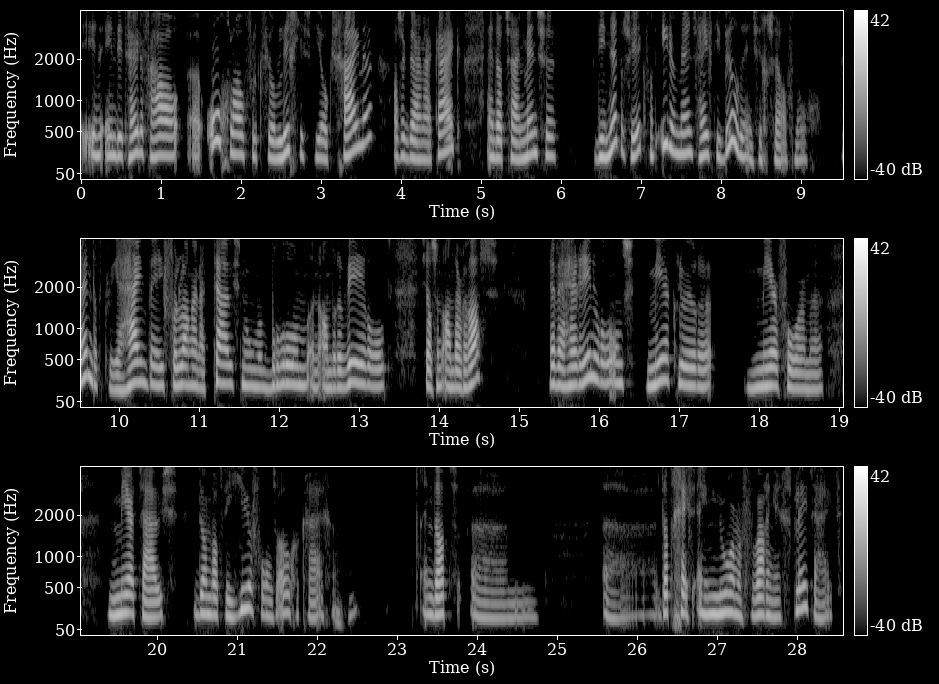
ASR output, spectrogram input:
in, in dit hele verhaal eh, ongelooflijk veel lichtjes die ook schijnen als ik daarnaar kijk. En dat zijn mensen die net als ik, want ieder mens heeft die beelden in zichzelf nog. En dat kun je heimwee, verlangen naar thuis noemen, bron, een andere wereld, zelfs een ander ras. We herinneren ons meer kleuren, meer vormen, meer thuis dan wat we hier voor onze ogen krijgen. Mhm. En dat, ehm, eh, dat geeft enorme verwarring en gespletenheid.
